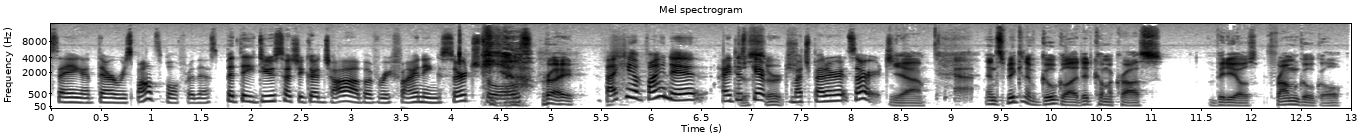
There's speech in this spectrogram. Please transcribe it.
saying that they're responsible for this, but they do such a good job of refining search tools. right. If I can't find it, I just, Just get search. much better at search. Yeah. Yeah. And speaking of Google, I did come across videos from Google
